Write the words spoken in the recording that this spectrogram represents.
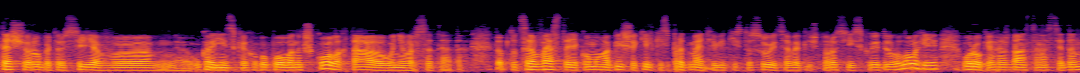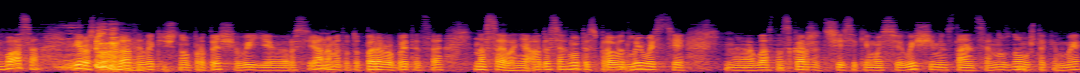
те, що робить Росія в українських окупованих школах та університетах. Тобто, це ввести якомога більша кількість предметів, які стосуються виключно російської ідеології, уроки гражданственності Донбаса, і розповідати виключно про те, що ви є росіянами, тобто переробити це населення, а досягнути справедливості, е, власне, скаржачись якимось вищим інстанціям. Ну знову ж таки, ми е,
